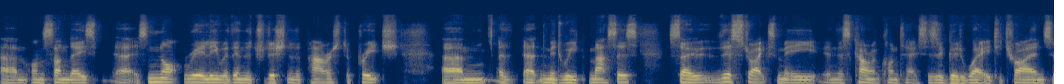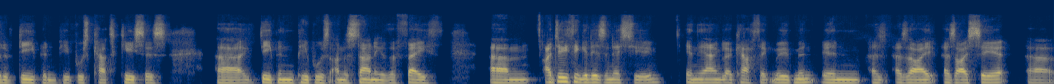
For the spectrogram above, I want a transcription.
um, on Sundays. Uh, it's not really within the tradition of the parish to preach um, at, at, midweek masses. So this strikes me in this current context as a good way to try and sort of deepen people's catechesis, uh, deepen people's understanding of the faith. Um, I do think it is an issue in the Anglo-Catholic movement, in as, as I as I see it uh,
